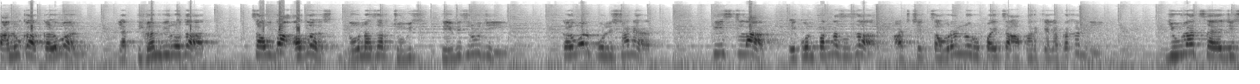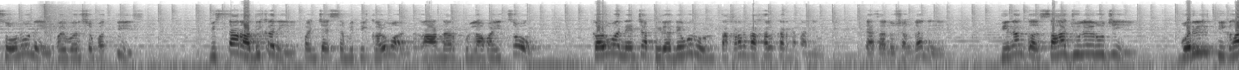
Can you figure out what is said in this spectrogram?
तालुका कळवण या तिघांविरोधात चौदा ऑगस्ट दोन हजार चोवीस तेवीस रोजी कळवण पोलीस ठाण्यात तीस लाख एकोणपन्नास हजार आठशे चौऱ्याण्णव रुपयाचा आभार केल्याप्रकरणी युवराज सयाजी सोनूने वय वर्ष बत्तीस विस्तार अधिकारी पंचायत समिती कळवण राहणार फुलाबाई चौक कळवण यांच्या फिर्यादीवरून तक्रार दाखल करण्यात आली होती. त्याच अनुषंगाने दिनांक सहा जुलै रोजी वरील तिघा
